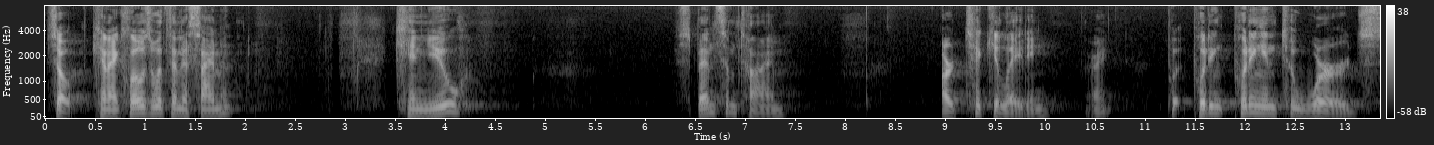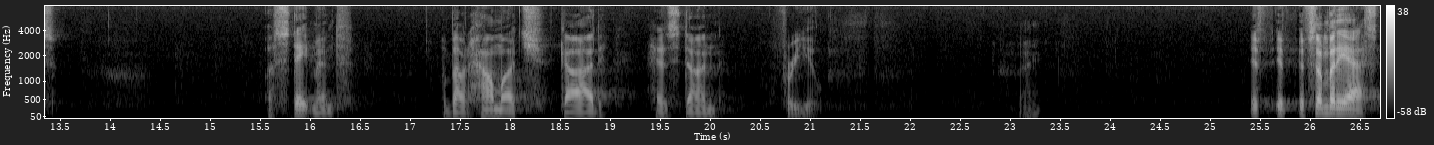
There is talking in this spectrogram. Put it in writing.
So, can I close with an assignment? Can you spend some time articulating, right? Put, putting, putting into words a statement about how much God has done for you. Right? If, if, if somebody asked,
